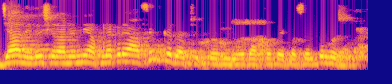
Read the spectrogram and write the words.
ज्या निलेश राणेंनी आपल्याकडे असेल कदाचित व्हिडिओ दाखवता येत असेल तर बघा.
